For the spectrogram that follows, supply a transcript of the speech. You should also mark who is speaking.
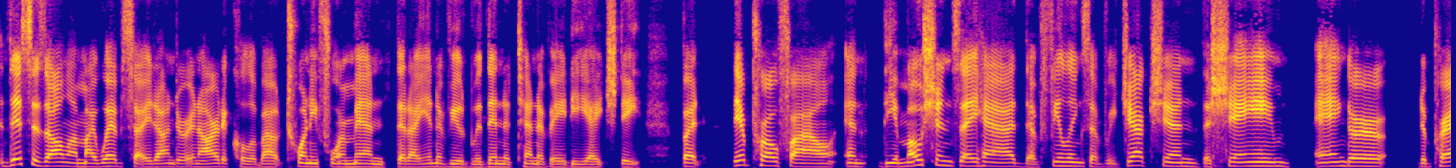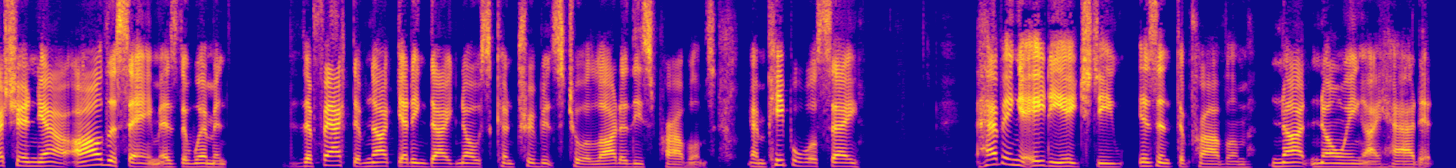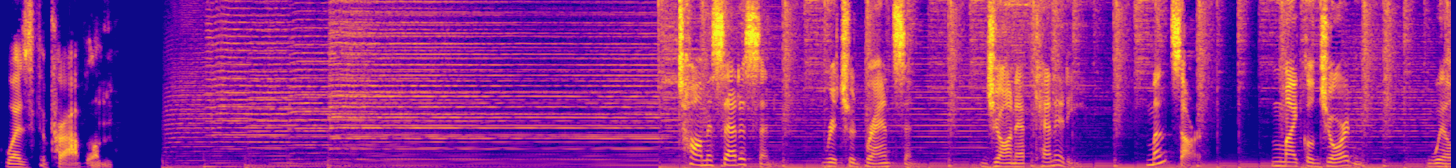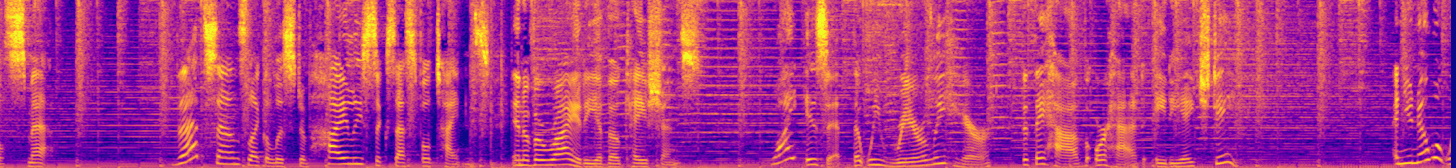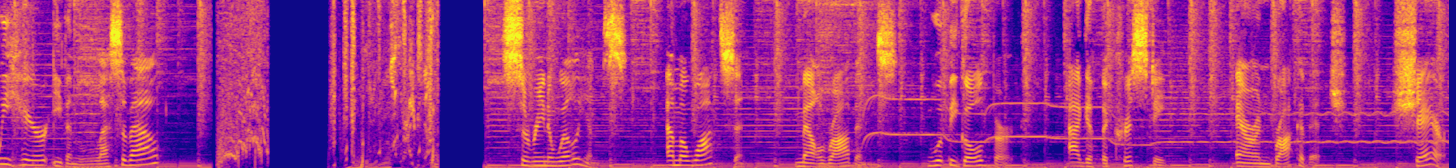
Speaker 1: this is all on my website under an article about 24 men that I interviewed with inattentive ADHD. But their profile and the emotions they had, the feelings of rejection, the shame, anger, depression, yeah, all the same as the women. The fact of not getting diagnosed contributes to a lot of these problems. And people will say, having ADHD isn't the problem. Not knowing I had it was the problem.
Speaker 2: Thomas Edison, Richard Branson, John F. Kennedy, Mozart, Michael Jordan, Will Smith. That sounds like a list of highly successful titans in a variety of vocations. Why is it that we rarely hear that they have or had ADHD? And you know what we hear even less about? Serena Williams, Emma Watson, Mel Robbins, Whoopi Goldberg, Agatha Christie, Erin Brockovich, Cher.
